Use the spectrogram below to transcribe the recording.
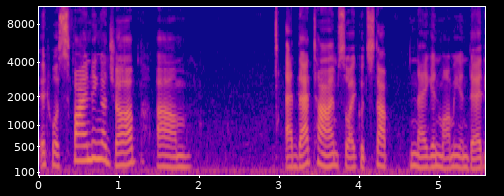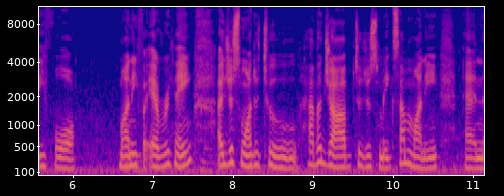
it was finding a job um, at that time so I could stop nagging mommy and daddy for money for everything. I just wanted to have a job to just make some money and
